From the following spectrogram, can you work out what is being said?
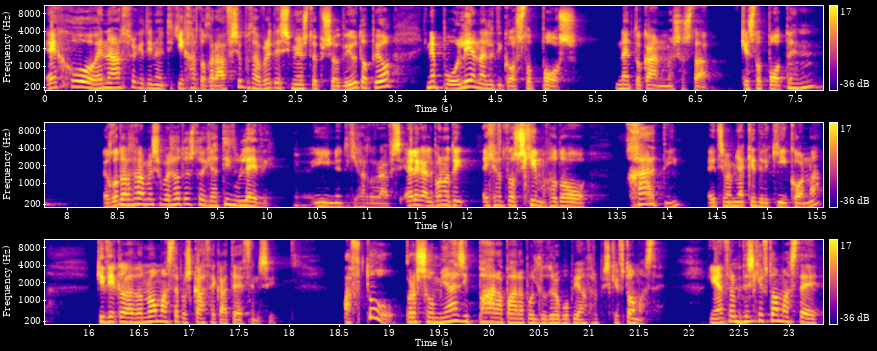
έχω ένα άρθρο για την νοητική χαρτογράφηση που θα βρείτε σημείο του επεισοδίου, το οποίο είναι πολύ αναλυτικό στο πώς να το κάνουμε σωστά και στο πότε. Εγώ τώρα θέλω να μιλήσω περισσότερο στο γιατί δουλεύει η νοητική χαρτογράφηση. Έλεγα λοιπόν ότι έχει αυτό το σχήμα, αυτό το χάρτη, έτσι με μια κεντρική εικόνα, και διακλαδωνόμαστε προς κάθε κατεύθυνση. Αυτό προσωμιάζει πάρα, πάρα πολύ τον τρόπο που οι άνθρωποι σκεφτόμαστε. Οι άνθρωποι δεν σκεφτόμαστε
